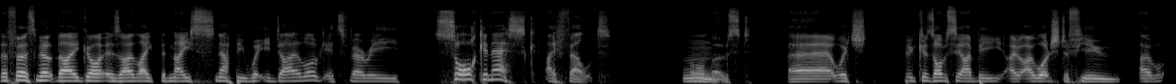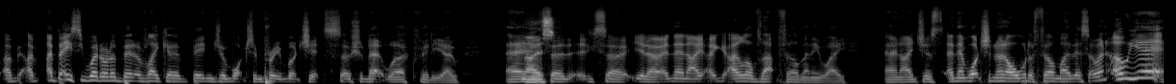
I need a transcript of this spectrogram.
The first note that I got is I like the nice, snappy, witty dialogue. It's very Sorkin-esque. I felt Mm. almost, uh, which because obviously I be I, I watched a few. I, I I basically went on a bit of like a binge and watching pretty much its social network video. And Nice. So so you know, and then I, I I love that film anyway. And I just and then watching an older film like this, I went, oh yeah,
